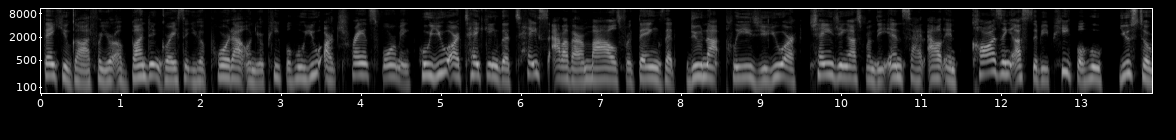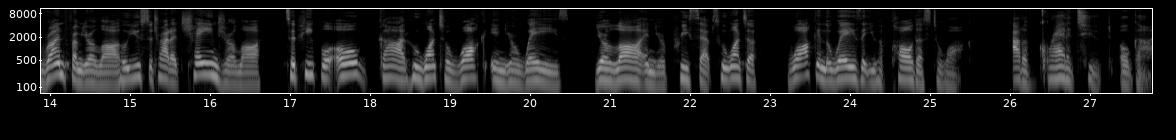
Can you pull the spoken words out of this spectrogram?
Thank you, God, for your abundant grace that you have poured out on your people, who you are transforming, who you are taking the taste out of our mouths for things that do not please you. You are changing us from the inside out and causing us to be people who used to run from your law, who used to try to change your law, to people, oh God, who want to walk in your ways, your law and your precepts, who want to walk in the ways that you have called us to walk out of gratitude, O oh God.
